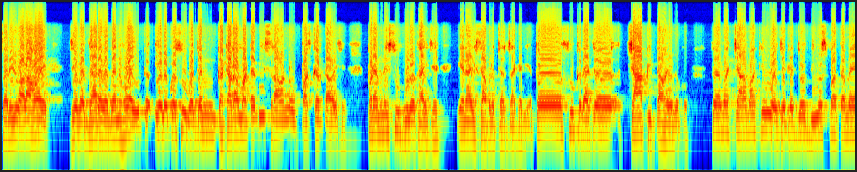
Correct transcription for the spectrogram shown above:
શરીરવાળા હોય, જે વધારે વજન હોય, તો એ લોકો શું વજન ઘટાડવા માટે બી શ્રાવણનો ઉપવાસ કરતા હોય છે, પણ એમની શું ભૂલો થાય છે, એના વિશે આપણે ચર્ચા કરીએ. તો શું કદાચ ચા પીતા હોય એ લોકો, તો એમાં ચામાં કેવું હોય છે કે જો દિવસમાં તમે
